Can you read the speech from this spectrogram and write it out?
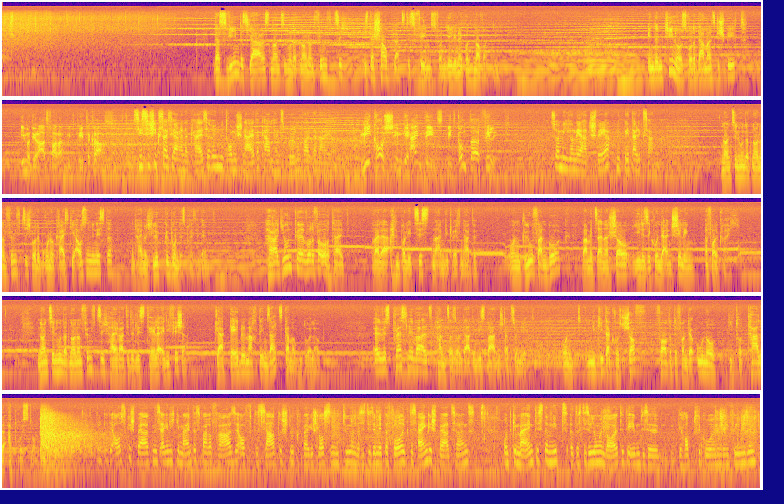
Das Wien des Jahres 1959 ist der Schauplatz des Films von Jelinek und Nowotny. In den Kinos wurde damals gespielt Immer die Radfahrer mit Peter Kraus. Sissi Schicksalsjahre einer Kaiserin mit Romy Schneider, Karl-Heinz Böhm und Walter Reier. Mikosch im Geheimdienst mit Gunther Philipp. So ein Millionär hat schwer mit Peter Alexander. 1959 wurde Bruno Kreisky Außenminister und Heinrich Lübke Bundespräsident. Harald Junke wurde verurteilt, weil er einen Polizisten angegriffen hatte. Und Lou van Burg war mit seiner Show Jede Sekunde ein Schilling erfolgreich. 1959 heiratete Liz Taylor Eddie Fisher. Clark Gable machte im Salzkammergut Urlaub. Elvis Presley war als Panzersoldat in Wiesbaden stationiert. Und Nikita Khrushchev forderte von der UNO die totale Abrüstung. Der Titel Die Ausgesperrten ist eigentlich gemeint als Paraphrase auf das Sartre-Stück bei geschlossenen Türen. Das ist diese Metaphorik des Eingesperrtseins. Und gemeint ist damit, dass diese jungen Leute, die eben diese, die Hauptfiguren in dem Film sind,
